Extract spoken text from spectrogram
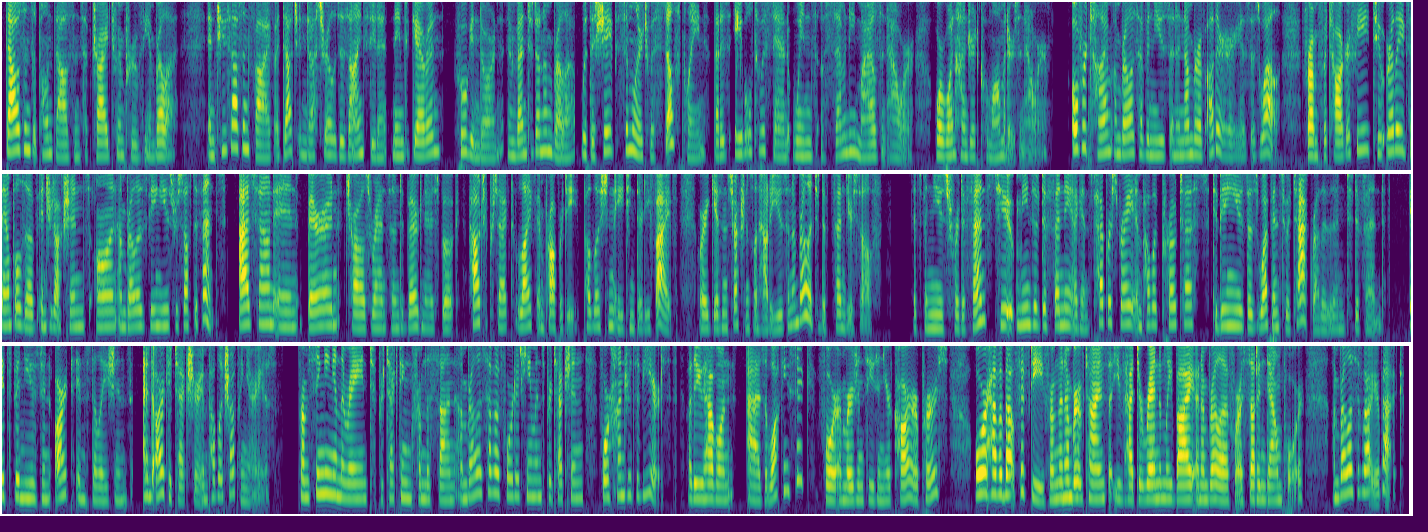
Thousands upon thousands have tried to improve the umbrella. In 2005, a Dutch industrial design student named Gerwin Hoogendoorn invented an umbrella with a shape similar to a stealth plane that is able to withstand winds of 70 miles an hour or 100 kilometers an hour. Over time, umbrellas have been used in a number of other areas as well, from photography to early examples of introductions on umbrellas being used for self defense, as found in Baron Charles Random de Berenger's book, How to Protect Life and Property, published in 1835, where he gives instructions on how to use an umbrella to defend yourself. It's been used for defense, to means of defending against pepper spray and public protests, to being used as weapons to attack rather than to defend. It's been used in art installations and architecture in public shopping areas. From singing in the rain to protecting from the sun, umbrellas have afforded humans protection for hundreds of years. Whether you have one as a walking stick for emergencies in your car or purse, or have about 50 from the number of times that you've had to randomly buy an umbrella for a sudden downpour, umbrellas have got your back.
